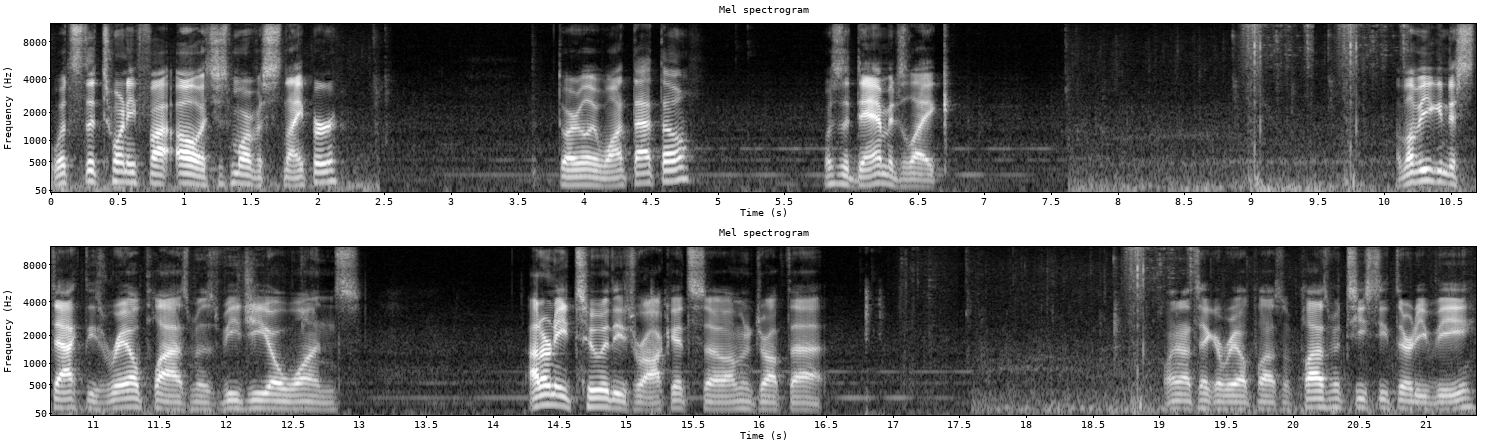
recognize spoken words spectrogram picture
What's the 25? Oh, it's just more of a sniper. Do I really want that though? What's the damage like? I love how you can just stack these rail plasmas, VG01s. I don't need two of these rockets, so I'm gonna drop that. Why not take a rail plasma? Plasma TC30V.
